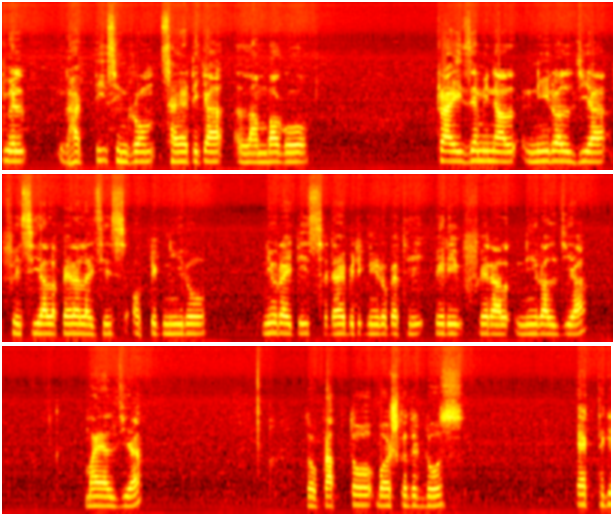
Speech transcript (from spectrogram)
twelve ঘাটতি syndrome, sciatica, lumbago, trigeminal neuralgia facial paralysis, optic neuro, neuritis, diabetic neuropathy, peripheral neuralgia myalgia তো প্রাপ্ত বয়স্কদের ডোজ এক থেকে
